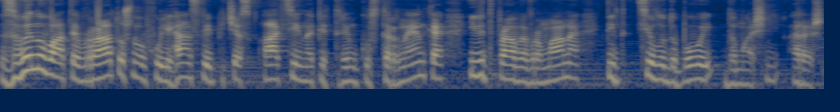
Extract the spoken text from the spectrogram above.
звинуватив ратушного в хуліганстві під час акції на підтримку Стерненка і відправив Романа під цілодобовий домашній арешт.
